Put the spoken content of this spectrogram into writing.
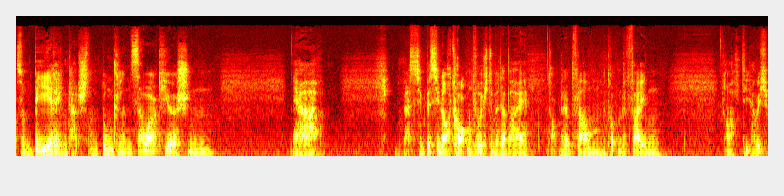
so einen beerigen Touch, so einen dunklen Sauerkirschen. Ja, da ist ein bisschen auch Trockenfrüchte mit dabei. Trockene Pflaumen, trockene Feigen. Oh, die habe ich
